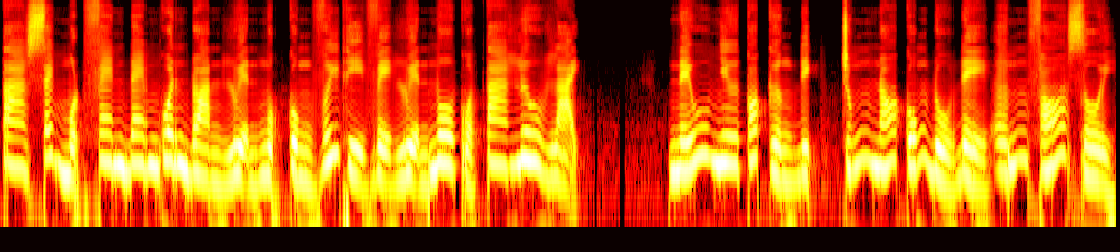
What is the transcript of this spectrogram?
Ta sẽ một phen đem quân đoàn luyện ngục cùng với thị vệ luyện nô của ta lưu lại. Nếu như có cường địch, chúng nó cũng đủ để ứng phó rồi.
